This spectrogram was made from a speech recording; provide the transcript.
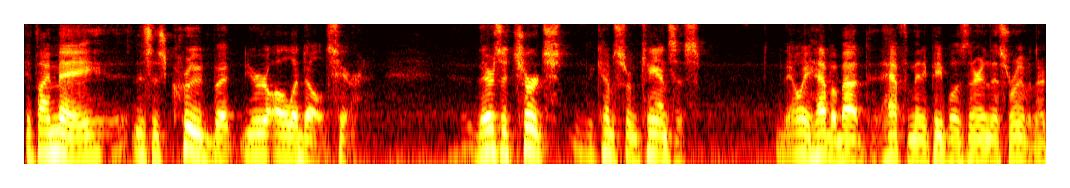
if I may, this is crude, but you're all adults here. There's a church that comes from Kansas. They only have about half the many people as there are in this room in their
